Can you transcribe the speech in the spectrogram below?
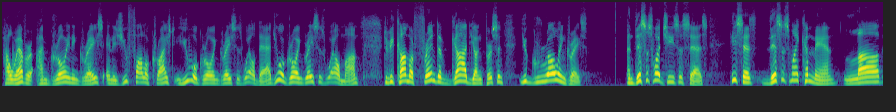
However, I'm growing in grace, and as you follow Christ, you will grow in grace as well, Dad. You will grow in grace as well, Mom. To become a friend of God, young person, you grow in grace. And this is what Jesus says. He says, This is my command love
